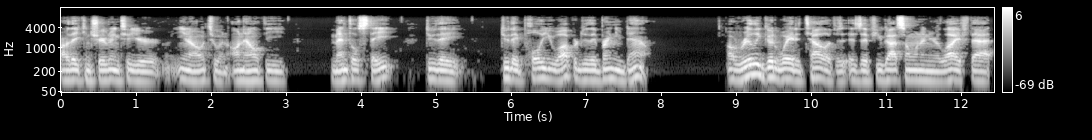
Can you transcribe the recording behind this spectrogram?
are they contributing to your you know to an unhealthy mental state? Do they do they pull you up or do they bring you down? A really good way to tell if, is if you got someone in your life that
